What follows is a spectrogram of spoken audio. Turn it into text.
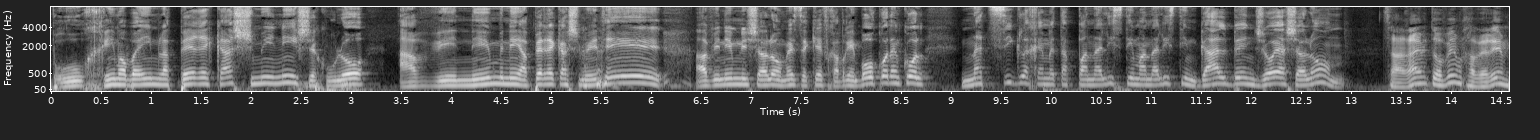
ברוכים הבאים לפרק השמיני שכולו אבי נימני, הפרק השמיני. אבי נימני, שלום, איזה כיף חברים. בואו קודם כל נציג לכם את הפנליסטים, אנליסטים, גל בן ג'ויה, שלום. צהריים טובים, חברים.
